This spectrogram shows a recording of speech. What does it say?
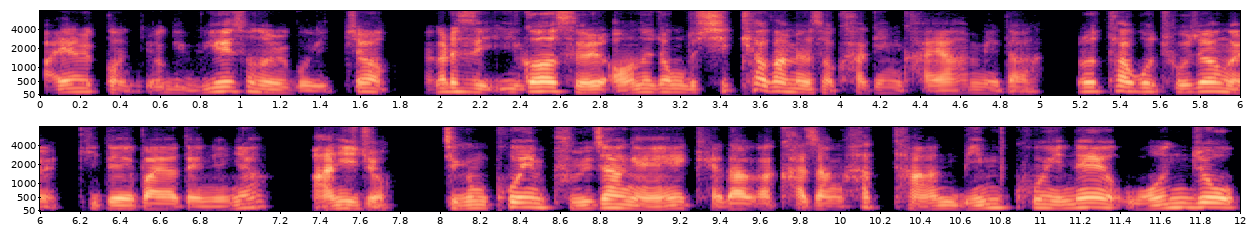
과열권 여기 위에서 놀고 있죠. 자, 그래서 이것을 어느 정도 식혀가면서 가긴 가야 합니다. 그렇다고 조정을 기대해 봐야 되느냐? 아니죠. 지금 코인 불장에 게다가 가장 핫한 밈코인의 원조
